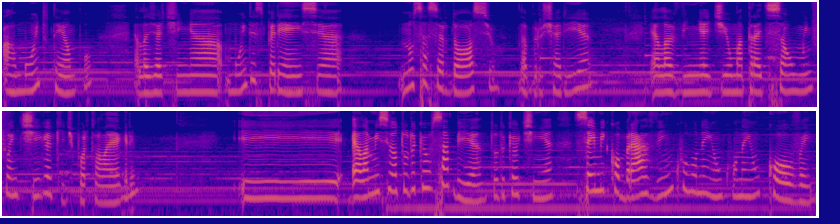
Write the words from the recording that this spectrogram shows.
há muito tempo. Ela já tinha muita experiência no sacerdócio da bruxaria. Ela vinha de uma tradição muito antiga aqui de Porto Alegre. E ela me ensinou tudo que eu sabia, tudo que eu tinha, sem me cobrar vínculo nenhum com nenhum coven.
